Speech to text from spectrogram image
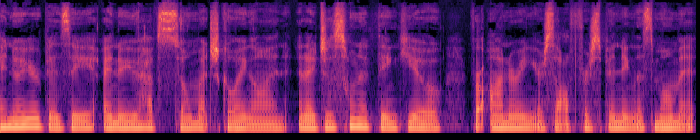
I know you're busy. I know you have so much going on. And I just want to thank you for honoring yourself, for spending this moment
